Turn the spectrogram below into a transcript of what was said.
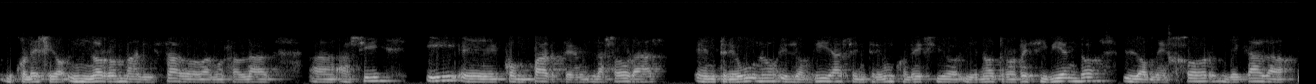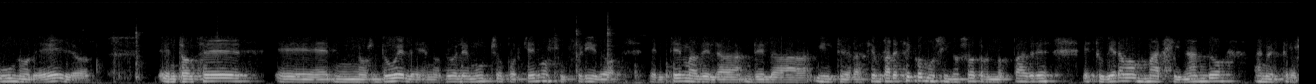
un colegio normalizado, vamos a hablar ah, así, y comparten las horas entre uno y los días entre un colegio y en otro, recibiendo lo mejor de cada uno de ellos. Entonces eh, nos duele, nos duele mucho porque hemos sufrido el tema de la, de la integración. Parece como si nosotros, los padres, estuviéramos marginando a nuestros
